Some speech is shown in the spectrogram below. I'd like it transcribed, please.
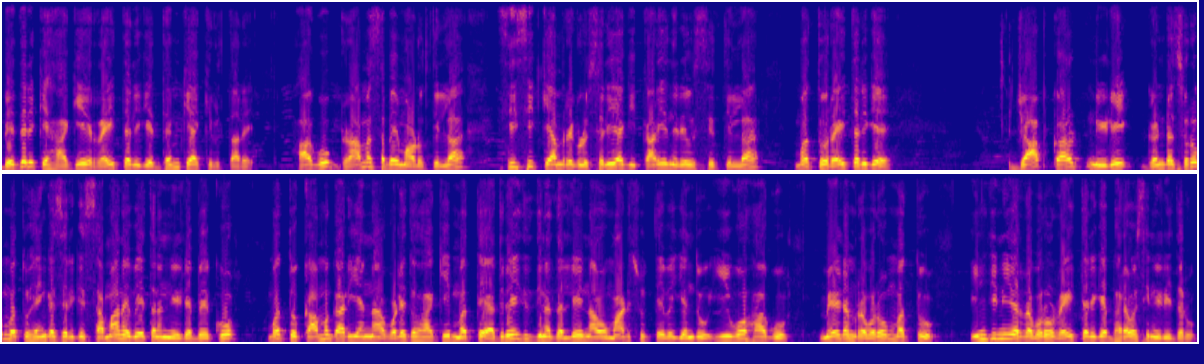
ಬೆದರಿಕೆ ಹಾಕಿ ರೈತರಿಗೆ ಧಮಕಿ ಹಾಕಿರುತ್ತಾರೆ. ಹಾಗೂ ಗ್ರಾಮ ಸಭೆ ಮಾಡುತ್ತಿಲ್ಲ. ಸಿಸಿ ಕ್ಯಾಮ್ರಾಗಳು ಸರಿಯಾಗಿ ಕಾರ್ಯನಿರ್ವಹಿಸುತ್ತಿಲ್ಲ. ಮತ್ತು ರೈತರಿಗೆ ಜಾಬ್ ಕಾರ್ಡ್ ನೀಡಿ ಗಂಡಸರು ಮತ್ತು ಹೆಂಗಸರಿಗೆ ಸಮಾನ ವೇತನ ನೀಡಬೇಕು. ಮತ್ತು ಕಾಮಗಾರಿಯನ್ನು ಒಡೆದು ಹಾಕಿ ಮತ್ತೆ ಹದಿನೈದು ದಿನದಲ್ಲಿ ನಾವು ಮಾಡಿಸುತ್ತೇವೆ ಎಂದು ಇಒ ಹಾಗೂ ಮೇಡಮ್ರವರು ಮತ್ತು ಇಂಜಿನಿಯರ್ ರವರು ರೈತರಿಗೆ ಭರವಸೆ ನೀಡಿದರು.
